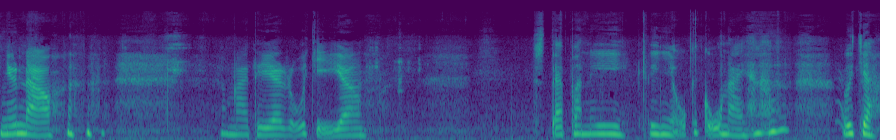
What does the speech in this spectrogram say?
như nào. Hôm nay thì ờ, rủ chị ờ, Stephanie đi nhổ cái củ này. Ui chà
